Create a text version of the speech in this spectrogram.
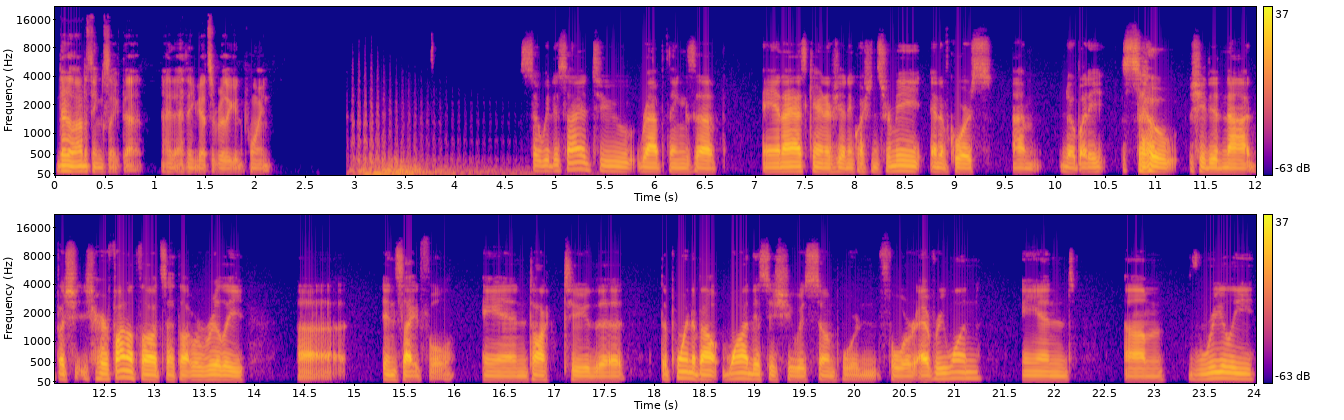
there are a lot of things like that. I, I think that's a really good point. So we decided to wrap things up, and I asked Karyen if she had any questions for me, and of course, I'm nobody, so she did not. But she, her final thoughts, I thought, were really uh, insightful and talked to the the point about why this issue is so important for everyone, and um, really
